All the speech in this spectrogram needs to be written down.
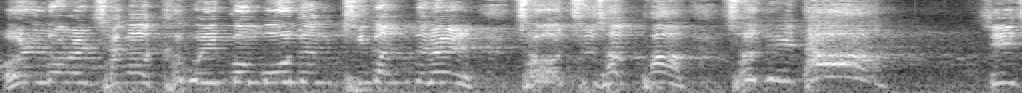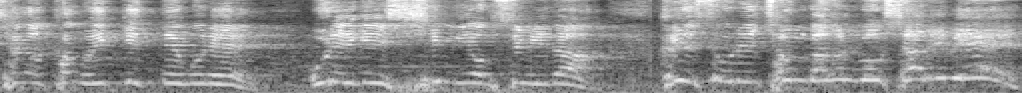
언론을 장악하고 있고 모든 기관들을 저 주사파 저들이 다 저희 장악하고 있기 때문에 우리에게 힘이 없습니다. 그래서 우리 정광훈 목사님이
